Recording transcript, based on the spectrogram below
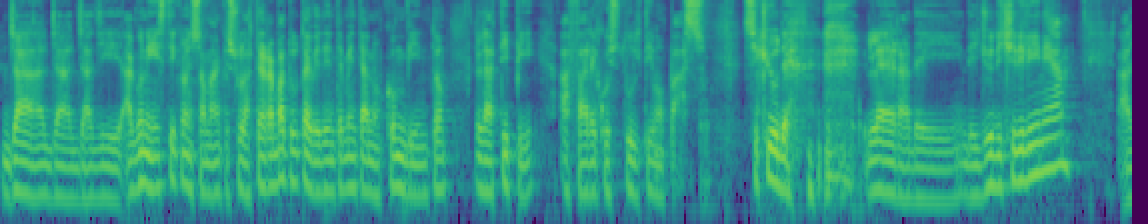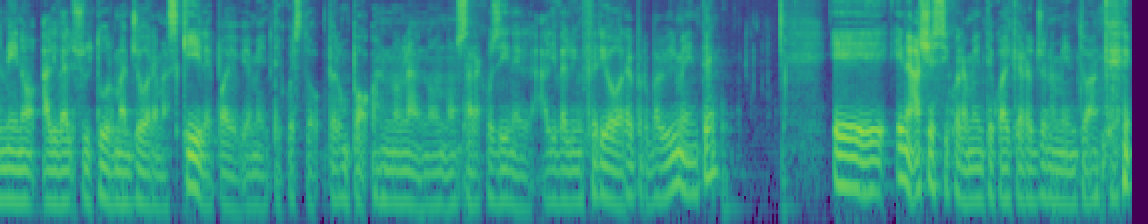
già, già, già agonistico, insomma anche sulla terra battuta evidentemente hanno convinto l'ATP a fare quest'ultimo passo. Si chiude l'era dei, dei giudici di linea, almeno a livello sul tour maggiore maschile, poi ovviamente questo per un po' non, non, non sarà così nel, a livello inferiore probabilmente. E, e, nasce sicuramente qualche ragionamento anche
